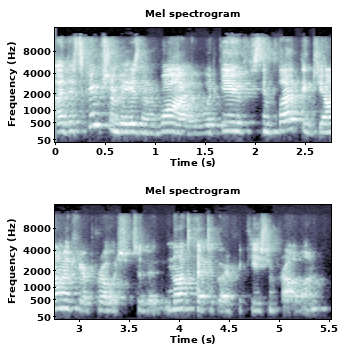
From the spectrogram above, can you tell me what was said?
a description based on Y would give symplectic geometry approach to the knot categorification problem,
